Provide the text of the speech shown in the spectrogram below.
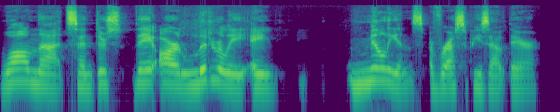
walnuts and there's they are literally a millions of recipes out there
